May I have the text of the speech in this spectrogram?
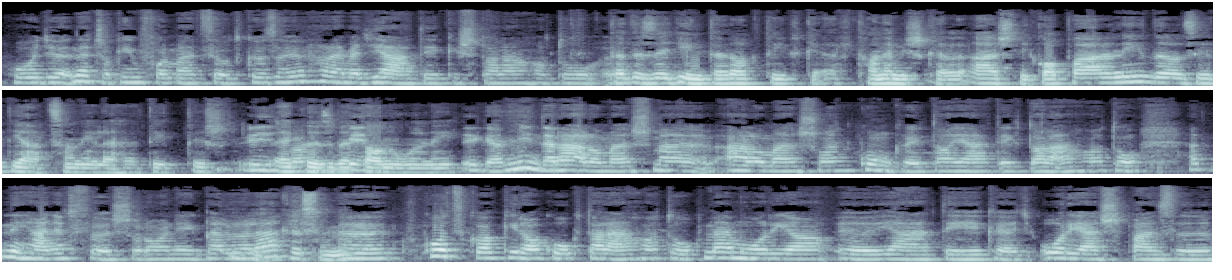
hogy ne csak információt közöljön, hanem egy játék is található. Tehát ez ez egy interaktív kert. Ha nem is kell ásni, kapálni, de azért játszani lehet itt, és ekközben Mind, tanulni. Igen, minden állomás, állomáson konkrétan játék található. Hát néhányat felsorolnék belőle. Igen, köszönöm. Kocka kirakók találhatók, memória játék, egy óriás puzzle,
